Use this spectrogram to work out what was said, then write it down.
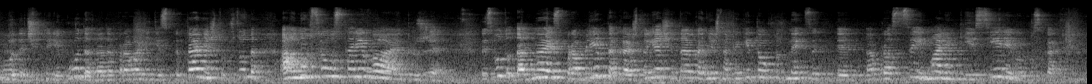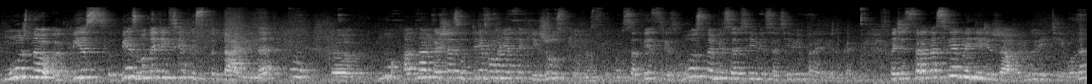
года, 4 года надо проводить испытания, чтобы что-то, а оно все устаревает уже. То есть вот одна из проблем такая, что я считаю, конечно, какие-то опытные э, образцы, маленькие серии выпускать можно э, без, без вот этих всех испытаний, да? Э, ну, однако сейчас вот требования такие жесткие у нас, в соответствии с ГОСТами, со всеми, со всеми проверками. Значит, стратосферный дирижабль, вы видите его, да?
